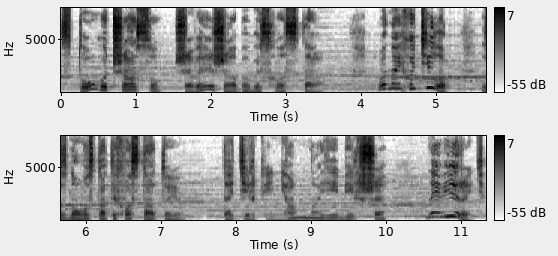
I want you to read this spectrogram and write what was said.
З того часу живе жаба без хвоста. Вона й хотіла б знову стати хвостатою, та тільки нямна їй більше не вірить.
